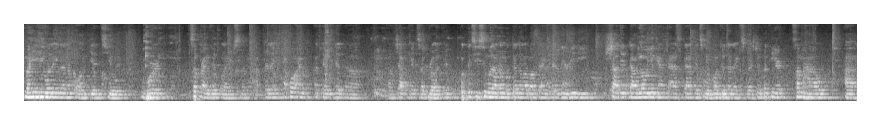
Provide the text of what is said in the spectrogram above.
mahihiwalay na ng audience yung work sa private lives ng actor? Like ako, I've attended uh, uh, jackets abroad and pag nagsisimula kang magtanong about lifestyle, they really shut it down. No, you can't ask that. Let's move on to the next question. But here, somehow, uh,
